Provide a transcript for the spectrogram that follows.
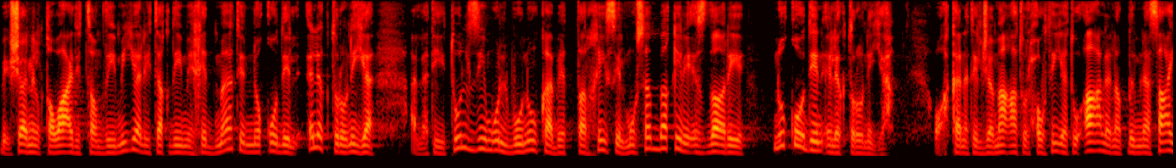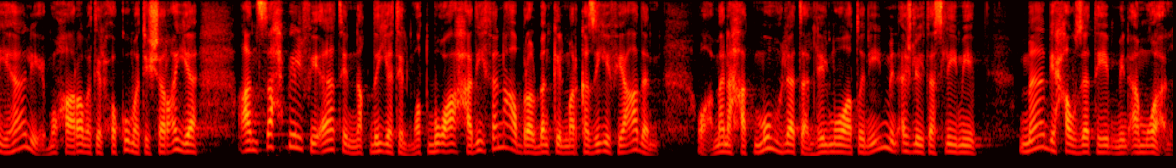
بشأن القواعد التنظيمية لتقديم خدمات النقود الإلكترونية التي تلزم البنوك بالترخيص المسبق لإصدار نقود إلكترونية. وكانت الجماعة الحوثية أعلنت ضمن سعيها لمحاربة الحكومة الشرعية عن سحب الفئات النقدية المطبوعة حديثا عبر البنك المركزي في عدن ومنحت مهلة للمواطنين من أجل تسليم ما بحوزتهم من أموال.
